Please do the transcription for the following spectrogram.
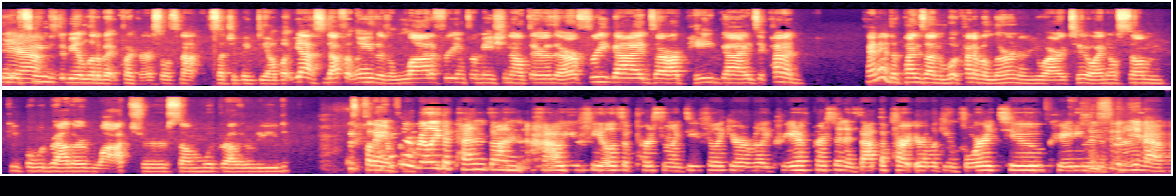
It yeah. seems to be a little bit quicker, so it's not such a big deal. But yes, definitely, there's a lot of free information out there. There are free guides, there are paid guides. It kind of kind of depends on what kind of a learner you are too. I know some people would rather watch, or some would rather read. There's plenty think it really depends on how you feel as a person. Like, do you feel like you're a really creative person? Is that the part you're looking forward to? Creating the design? yeah.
